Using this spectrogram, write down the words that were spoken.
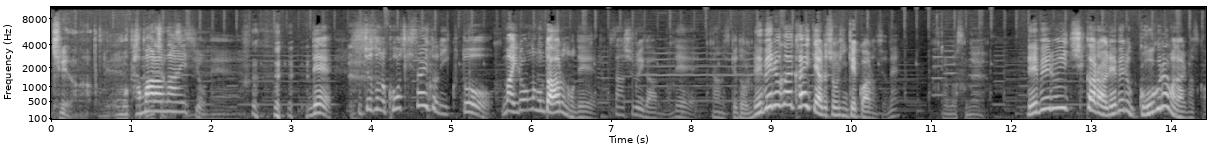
綺麗だなと思ってたまらないですよね。で、一応その公式サイトに行くと、まあいろんな本当あるので、たくさん種類があるので、なんですけど、レベルが書いてある商品結構あるんですよね。ありますねレベル1からレベル5ぐらいまでありますか？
